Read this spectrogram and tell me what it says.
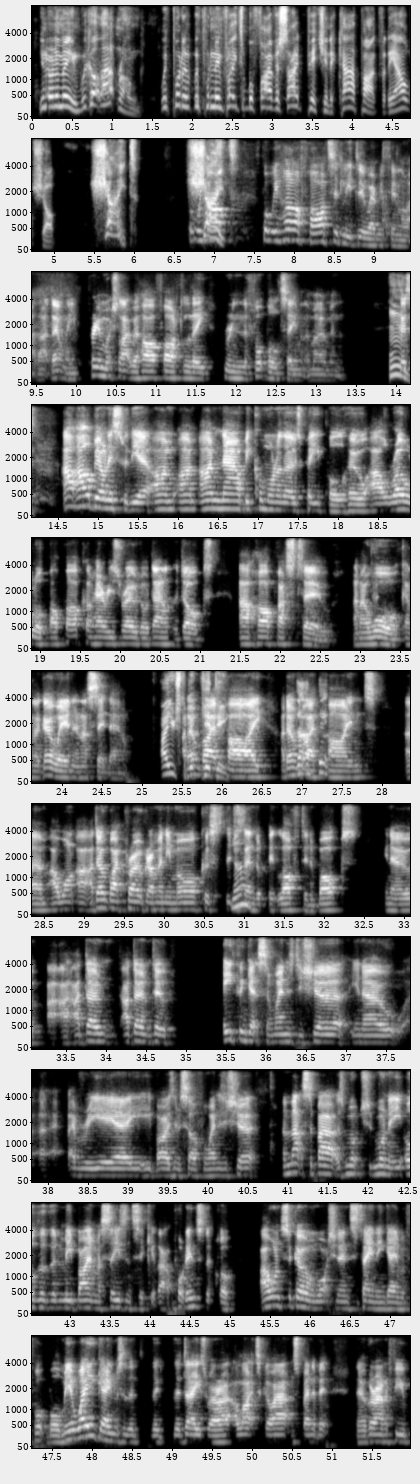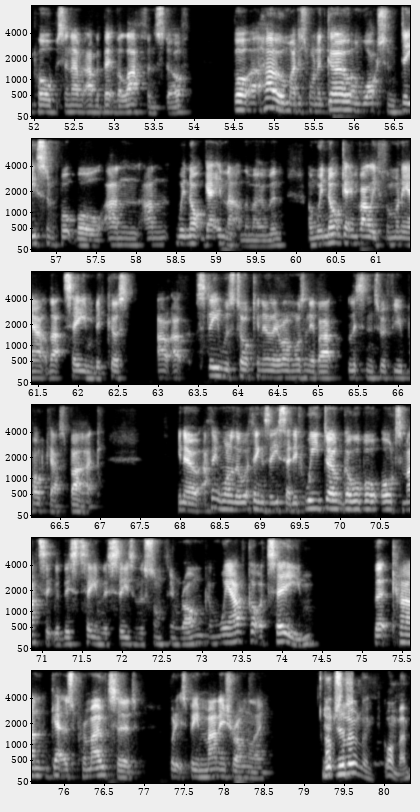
You know what I mean? We got that wrong. We put a, we put an inflatable five-a-side pitch in a car park for the owl shop. Shite. But Shite. Half, but we half-heartedly do everything like that, don't we? Pretty much like we're half-heartedly running the football team at the moment. Because hmm. mm. I'll, I'll, be honest with you, I'm, I'm I'm now become one of those people who I'll roll up, I'll park on Herries Road or down at the Dogs at half past two, and I walk and I go in and I sit down. I used to I don't buy a pie. I don't that buy a pint. Um, I want. I don't buy program anymore because they just no. end up in loft in a box. You know, I, I don't. I don't do. Ethan gets a Wednesday shirt. You know, uh, every year he buys himself a Wednesday shirt, and that's about as much money other than me buying my season ticket that I put into the club. I want to go and watch an entertaining game of football. My away games are the, the, the days where I, I, like to go out and spend a bit, you know, go around a few pubs and have, have a bit of a laugh and stuff. But at home, I just want to go and watch some decent football, and and we're not getting that at the moment, and we're not getting value for money out of that team because I, I, Steve was talking earlier on, wasn't he, about listening to a few podcasts back. You know, I think one of the things that he said, if we don't go automatic with this team this season, there's something wrong, and we have got a team that can get us promoted, but it's been managed wrongly. Absolutely. Go on, Ben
